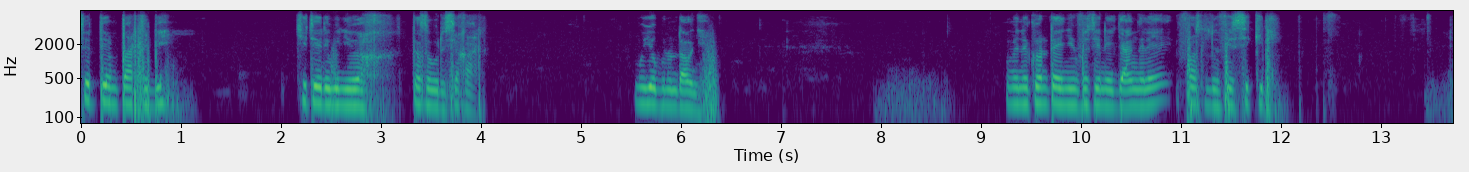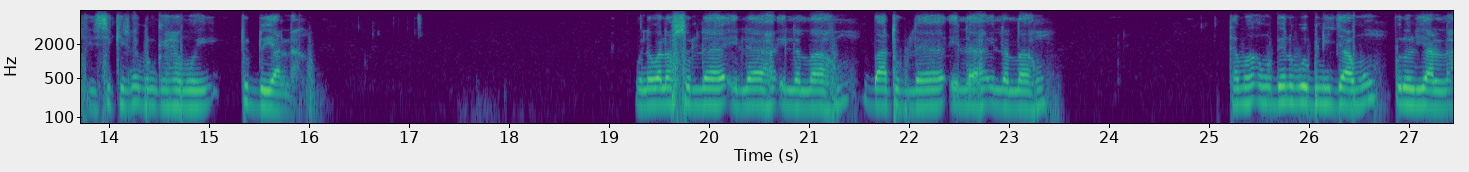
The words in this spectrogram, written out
septième partie bi ci téere bu ñuy wax tasawudu sixaar mu yóbbu lu ndaw ñi mu ne kon tey ñu fas yéene jàngale faslu fi sikkiri fi sikkiri nag buñ ko xamee muy tudd yàlla mu ne wala su laa ilaha illa allaahu baatub laa ilaha illa allaahu te moo amul benn boobu ni jaamu bu dul yàlla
